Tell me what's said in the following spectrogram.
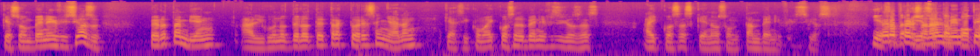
que son beneficiosos. Pero también algunos de los detractores señalan que así como hay cosas beneficiosas, hay cosas que no son tan beneficiosas. Pero personalmente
